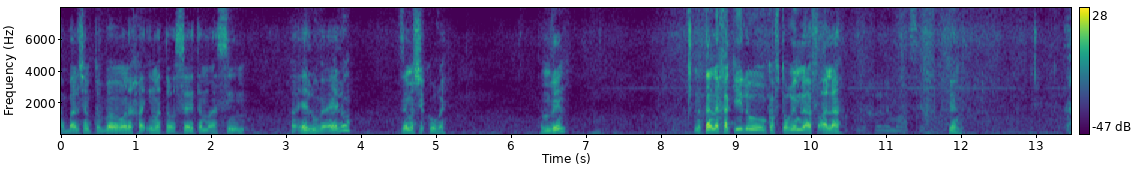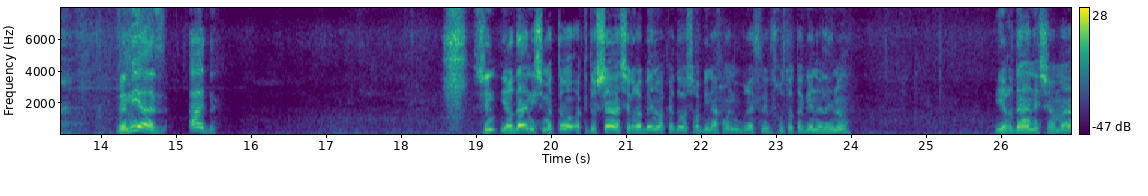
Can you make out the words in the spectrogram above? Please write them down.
הבעל שם טוב בא ואומר לך, אם אתה עושה את המעשים האלו והאלו, זה מה שקורה. אתה מבין? נתן לך כאילו כפתורים להפעלה. כן. ומאז עד שירדה נשמתו הקדושה של רבנו הקדוש, רבי נחמן מברסלב, זכותו תגן עלינו, ירדה הנשמה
